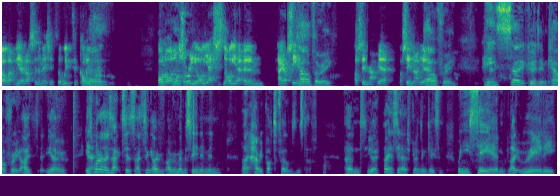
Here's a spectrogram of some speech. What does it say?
Oh, that, yeah, that's an amazing film with the Colin. Uh, Farrell. Oh no, no, uh, sorry. Oh yes, no, yeah. Um, I have seen that. Calvary. I've seen that. Yeah, I've seen that. Yeah. Calvary. He's so good in Calvary. I, you know, he's Yeah. one of those actors. I think I, I remember seeing him in like Harry Potter films and stuff. And you go, oh yes, yeah, it's Brendan Gleeson. When you see him like really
